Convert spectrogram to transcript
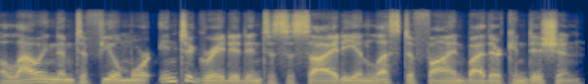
allowing them to feel more integrated into society and less defined by their condition.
